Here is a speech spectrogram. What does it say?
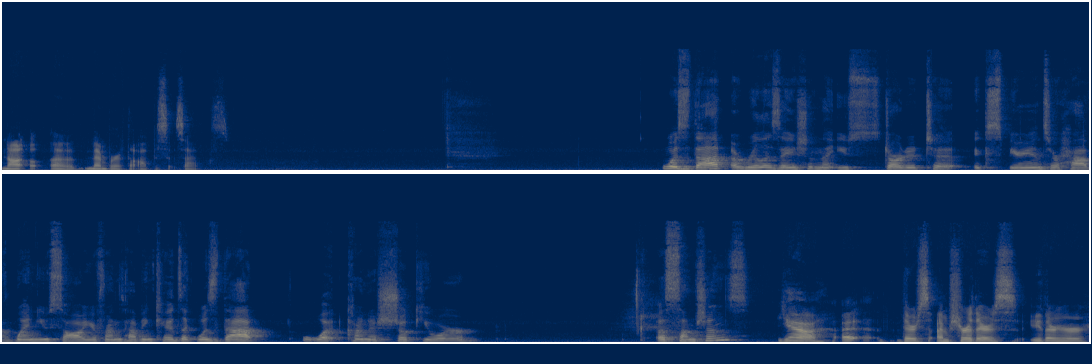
not a member of the opposite sex. Was that a realization that you started to experience or have when you saw your friends having kids? Like, was that what kind of shook your assumptions? Yeah, uh, there's. I'm sure there's either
